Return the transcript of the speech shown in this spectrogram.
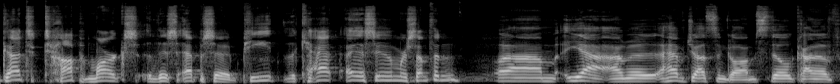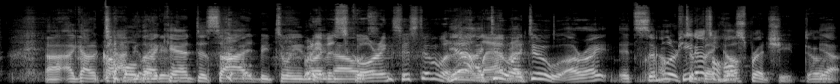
got top marks this episode? Pete, the cat, I assume, or something. Um, yeah, I'm gonna have Justin go. I'm still kind of. Uh, I got a couple that I can't decide between What, do right you have a scoring system? What, Yeah, I do. I do. All right, it's similar Pete to has bingo. a whole spreadsheet. Don't, Yeah.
